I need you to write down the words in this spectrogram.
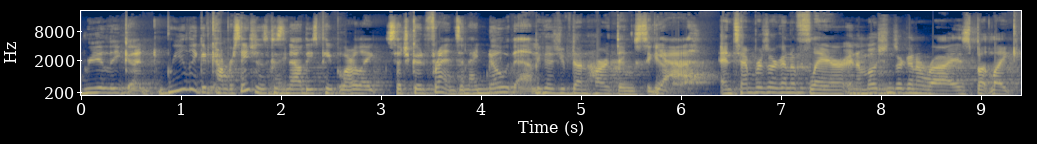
really good, really good conversations because now these people are like such good friends, and I know them. because you've done hard things together. Yeah. and tempers are going to flare and mm-hmm. emotions are going to rise but like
